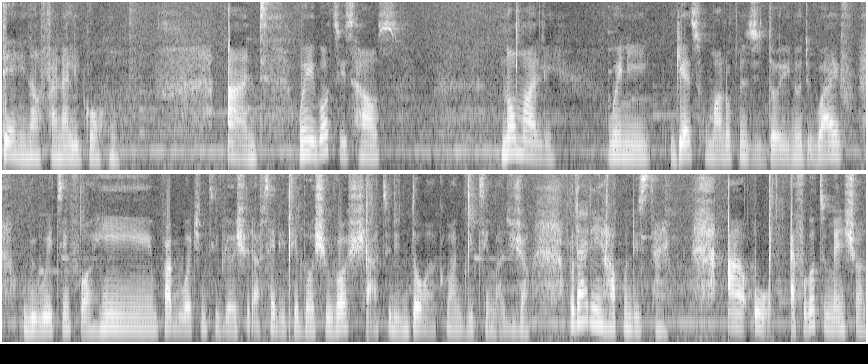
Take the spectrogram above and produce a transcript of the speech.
Then he now finally got home, and when he got to his house, normally when he gets home and opens the door, you know, the wife will be waiting for him, probably watching TV or should have said the table, she'll rush her to the door and come and greet him as usual. But that didn't happen this time. Uh, oh, I forgot to mention,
